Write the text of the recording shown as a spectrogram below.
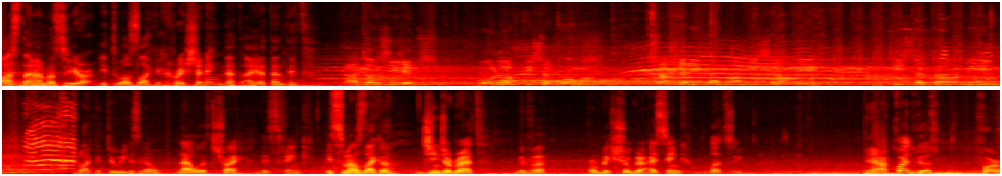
Last time I was here, it was like a christening that I attended. Like a. Like two weeks ago. Now let's try this thing. It smells like a gingerbread with a, probably sugar I think. Let's see. Yeah, quite good for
